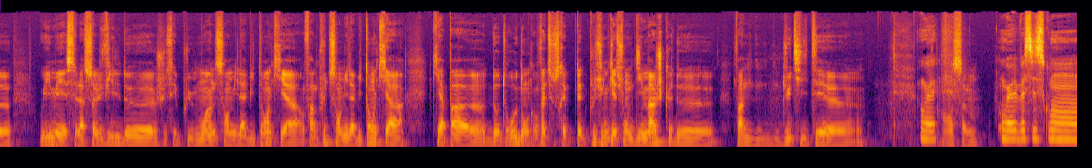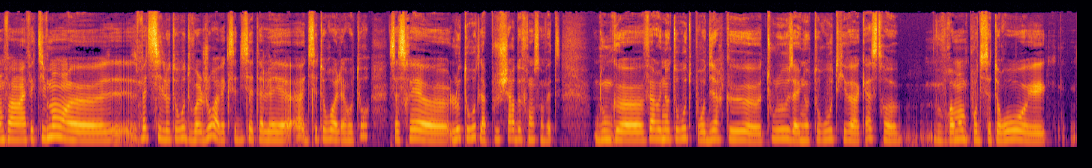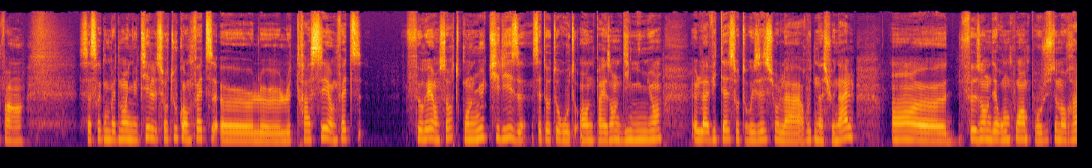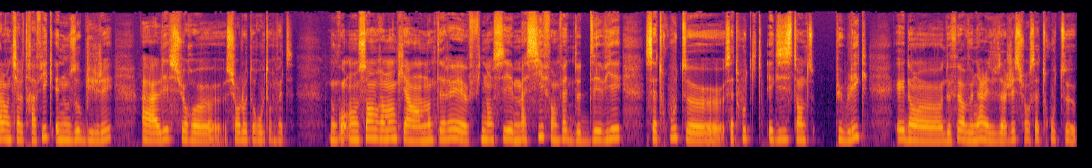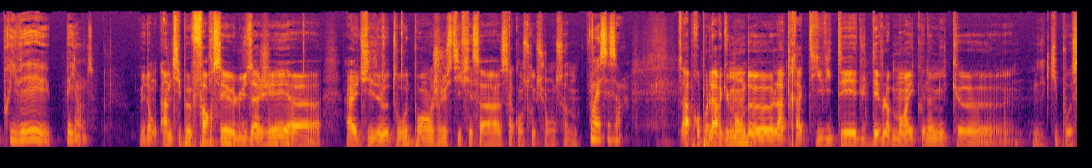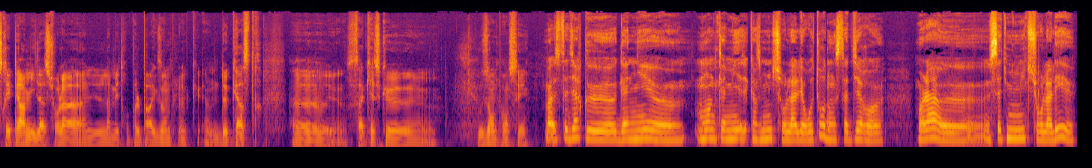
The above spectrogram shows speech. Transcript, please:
Oui, mais c'est la seule ville de, je sais plus, moins de 100 000 habitants qui a, enfin plus de 100 000 habitants qui a, qui a pas euh, d'autoroute. Donc en fait, ce serait peut-être plus une question d'image que de, enfin, d'utilité euh, Ouais. en somme. Ouais, bah c'est ce qu'on. Enfin, effectivement, euh, en fait, si l'autoroute voit le jour avec ses 17, allers- euh, 17 euros aller-retour, ça serait euh, l'autoroute la plus chère de France, en fait. Donc, euh, faire une autoroute pour dire que Toulouse a une autoroute qui va à Castres, vraiment pour 17 euros, et enfin, ça serait complètement inutile. Surtout qu'en fait, euh, le, tracé, en fait, ferait en sorte qu'on utilise cette autoroute en, par exemple, diminuant la vitesse autorisée sur la route nationale en euh, faisant des ronds-points pour justement ralentir le trafic et nous obliger à aller sur, euh, sur l'autoroute en fait. Donc on, sent vraiment qu'il y a un intérêt financier massif en fait de dévier cette route, cette route existante publique et de faire venir les usagers sur cette route privée et payante. Oui, donc un petit peu forcer l'usager euh, à utiliser l'autoroute pour en justifier sa, sa construction en somme. Ouais, c'est ça. À propos de l'argument de l'attractivité, du développement économique euh, qui serait permis là sur la, la métropole par exemple de Castres, euh, ça qu'est-ce que vous en pensez? Bah, c'est-à-dire que gagner moins de 15 minutes sur l'aller-retour, donc c'est-à-dire voilà, euh, 7 minutes sur l'aller,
